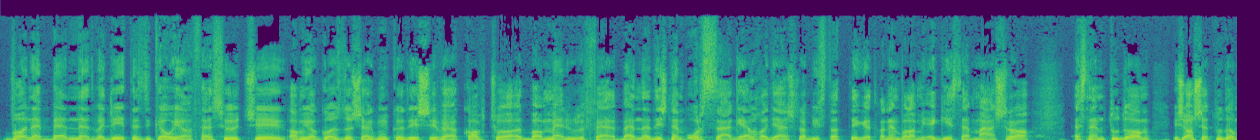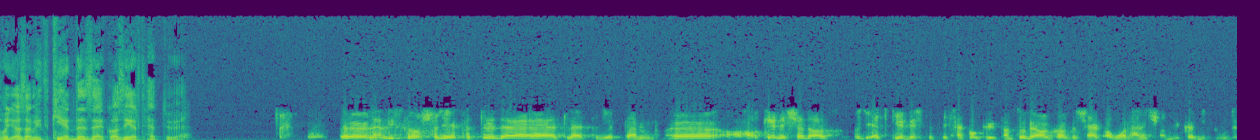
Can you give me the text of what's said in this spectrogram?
van-e benned, vagy létezik-e olyan feszültség, ami a gazdaság működésével kapcsolatban merül fel benned, és nem ország elhagyásra biztat téged, hanem valami egészen másra, ezt nem tudom, és azt se tudom, hogy az, amit kérdezek, az érthető-e. Nem biztos, hogy érthető, de lehet, lehet hogy értem. A kérdésed az, hogy egy kérdést tették fel konkrétan, tud-e a gazdaság amorálisan működni? Tud.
